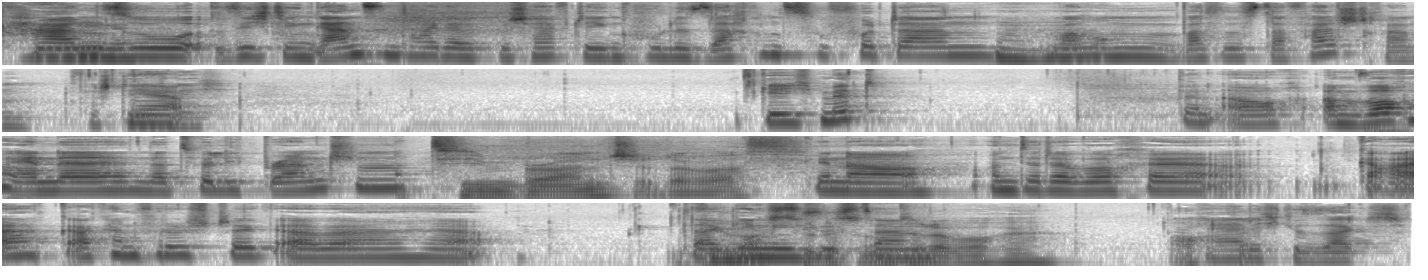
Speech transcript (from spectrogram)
kann Queen. so sich den ganzen Tag damit beschäftigen, coole Sachen zu futtern. Warum, was ist da falsch dran? Verstehe ich Ja. nicht. Gehe ich mit. Bin auch am Wochenende natürlich brunchen. Team Brunch oder was? Genau. Unter der Woche gar, gar kein Frühstück, aber ja. Da Wie machst genieße du das es unter dann. der Woche? Auch Ehrlich gesagt,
